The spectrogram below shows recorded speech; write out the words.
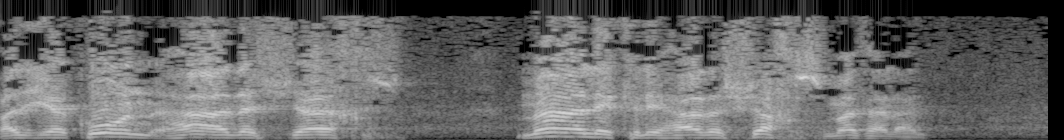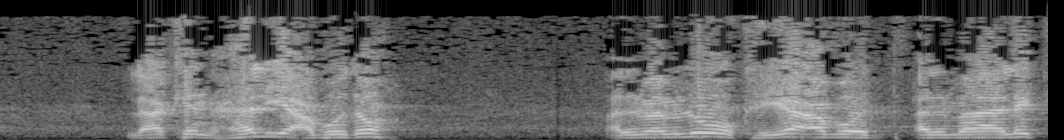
قد يكون هذا الشخص مالك لهذا الشخص مثلا. لكن هل يعبده؟ المملوك يعبد المالك؟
